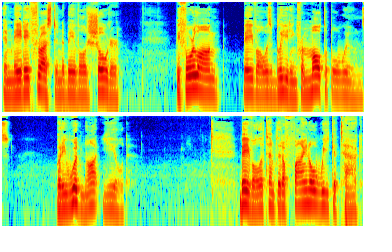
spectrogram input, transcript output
and made a thrust into Beval's shoulder. Before long, Beval was bleeding from multiple wounds, but he would not yield. Beval attempted a final weak attack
